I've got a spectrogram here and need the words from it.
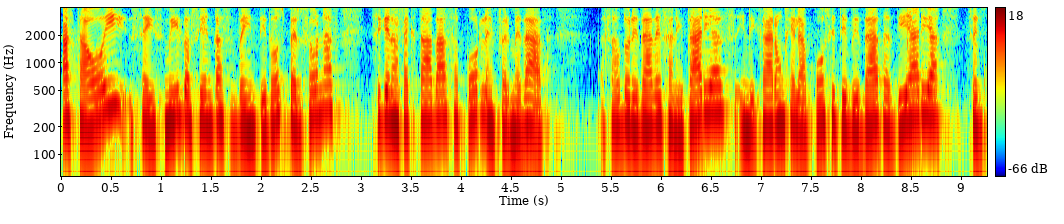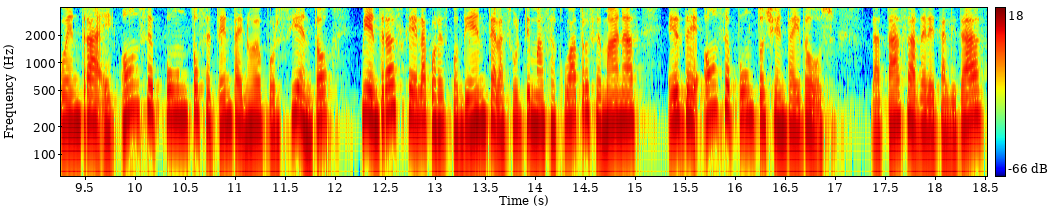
Hasta hoy, 6.222 personas siguen afectadas por la enfermedad. Las autoridades sanitarias indicaron que la positividad diaria se encuentra en 11.79%, mientras que la correspondiente a las últimas cuatro semanas es de 11.82%. La tasa de letalidad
